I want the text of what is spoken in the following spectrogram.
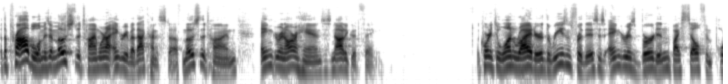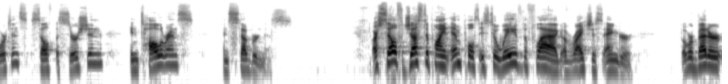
But the problem is that most of the time, we're not angry about that kind of stuff. Most of the time, anger in our hands is not a good thing. According to one writer, the reasons for this is anger is burdened by self importance, self assertion, intolerance, and stubbornness. Our self justifying impulse is to wave the flag of righteous anger, but we're better,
